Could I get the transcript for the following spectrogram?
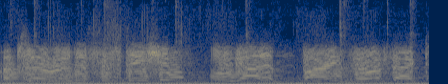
Observer, this is station. You got it. Firing for effect.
